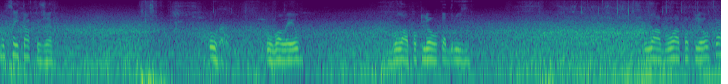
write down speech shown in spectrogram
Ну це і так уже. Ух, увалив. Була покльовка, друзі. Була, була покльовка.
